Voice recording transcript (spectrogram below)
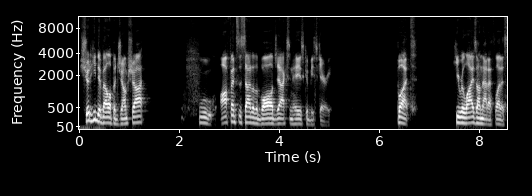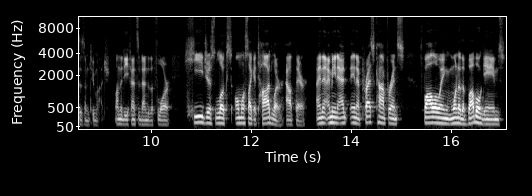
should he develop a jump shot, whew, offensive side of the ball, Jaxson Hayes could be scary. But he relies on that athleticism too much on the defensive end of the floor. He just looks almost like a toddler out there. And I mean, at, in a press conference following one of the bubble games,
